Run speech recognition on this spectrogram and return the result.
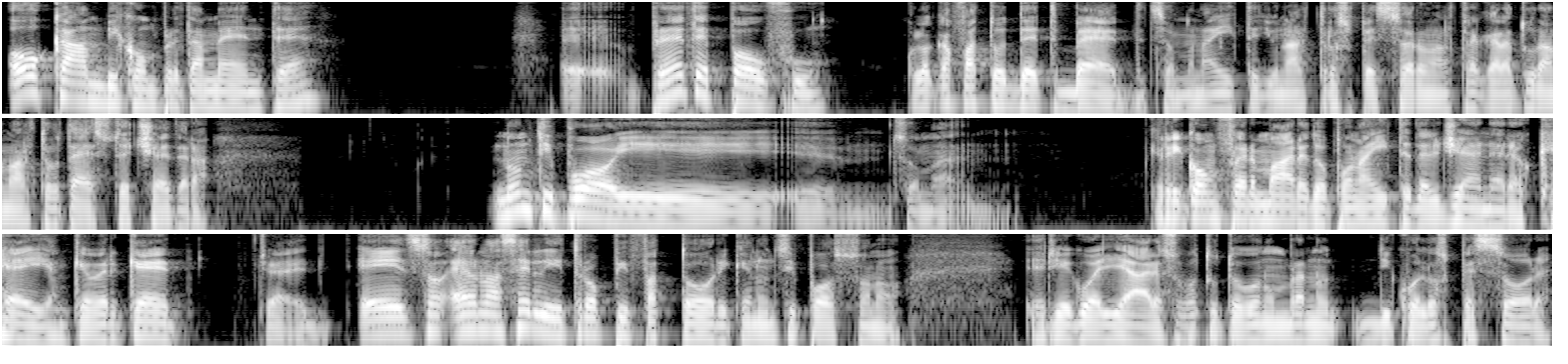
o cambi completamente. Eh, prendete Pofu quello che ha fatto Death Bad, insomma, una hit di un altro spessore, un'altra caratura, un altro testo, eccetera. Non ti puoi, eh, insomma, riconfermare dopo una hit del genere, ok? Anche perché cioè, è, è, una serie di troppi fattori che non si possono rieguagliare, soprattutto con un brano di quello spessore.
